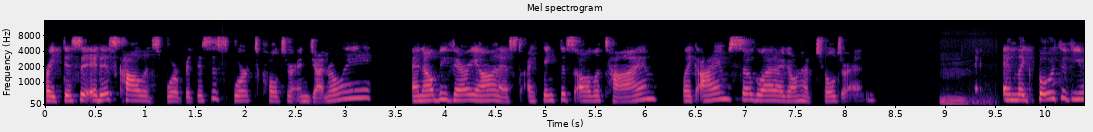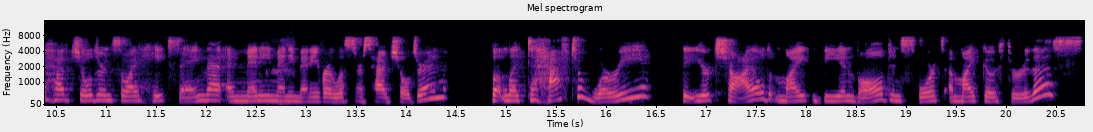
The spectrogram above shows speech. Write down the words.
right this it is college sport but this is sports culture in generally and I'll be very honest, I think this all the time. Like, I am so glad I don't have children. Mm. And like both of you have children, so I hate saying that. And many, many, many of our listeners have children. But like to have to worry that your child might be involved in sports and might go through this,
